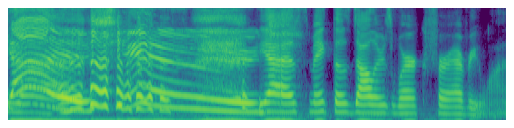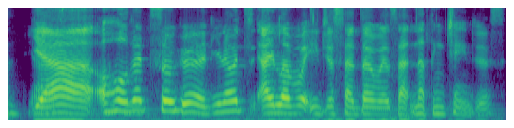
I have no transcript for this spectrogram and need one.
gosh. Huge. Yes, make those dollars work for everyone. Yes. Yeah. Oh, Mhm. that's so good. You know, it's I love what you just said though, is that nothing changes.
